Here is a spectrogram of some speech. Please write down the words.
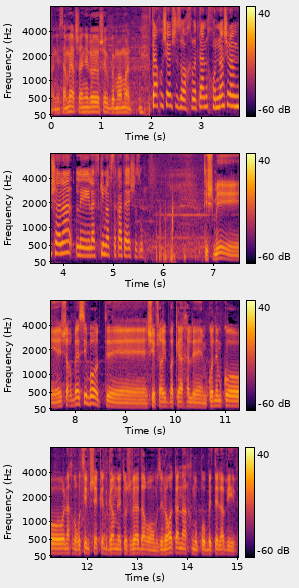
אני שמח שאני לא יושב בממ"ד. אתה חושב שזו החלטה נכונה של הממשלה להסכים להפסקת האש הזו? תשמעי, יש הרבה סיבות אה, שאפשר להתווכח עליהן. קודם כל, אנחנו רוצים שקט גם לתושבי הדרום. זה לא רק אנחנו פה בתל אביב.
